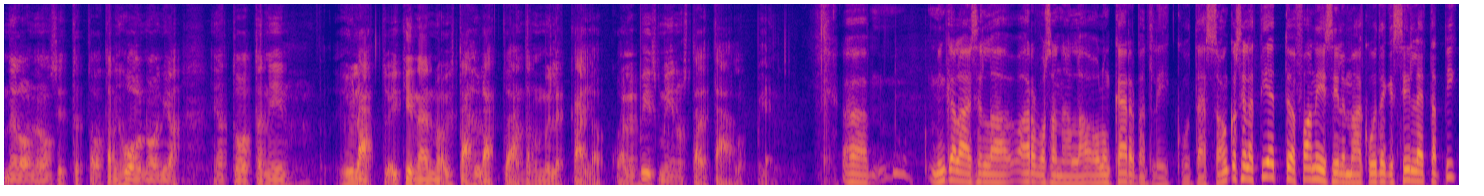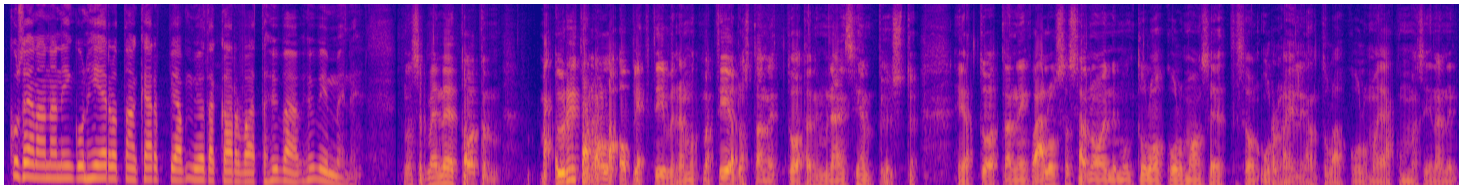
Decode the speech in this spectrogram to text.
nelonen on sitten tuota, niin huonoin ja, ja tuota, niin, hylätty. Ikinä en ole yhtään hylättyä antanut millekään joukkueelle. Viisi miinusta oli tää ollut pieni. minkälaisella arvosanalla Oulun kärpät liikkuu tässä? Onko siellä tiettyä fanisilmää kuitenkin sille, että pikkusen aina niin kuin hierotaan kärppiä myötäkarvaa, että hyvä, hyvin menee? No se menee tuota, mä yritän olla objektiivinen, mutta mä tiedostan, että tuota, niin minä en siihen pysty. Ja tuota, niin kuin alussa sanoin, niin mun tulokulma on se, että se on urheilijan tulokulma. Ja kun mä siinä niin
